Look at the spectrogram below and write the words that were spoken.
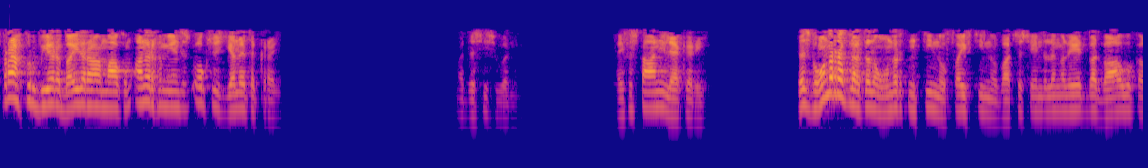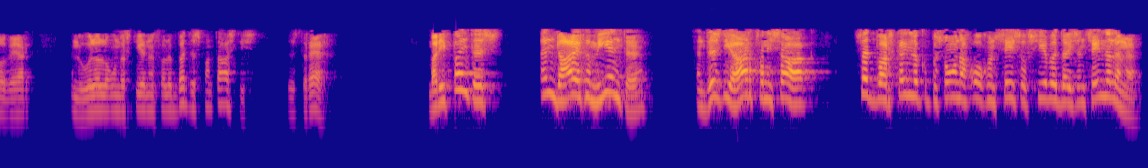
graag probeer 'n bydrae maak om ander gemeentes ook soos julle te kry. Maar dis nie so nie. Hy verstaan nie lekker nie. Dis wonderlik dat hulle 110 of 15 of wat se sendelinge hulle het wat waar ook al werk en hoe hulle ondersteun en hulle bid, dis fantasties. Dis reg. Maar die punt is in daai gemeente en dis die hart van die saak, sit waarskynlik op 'n Sondagoggend 6 of 7000 sendelinge.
